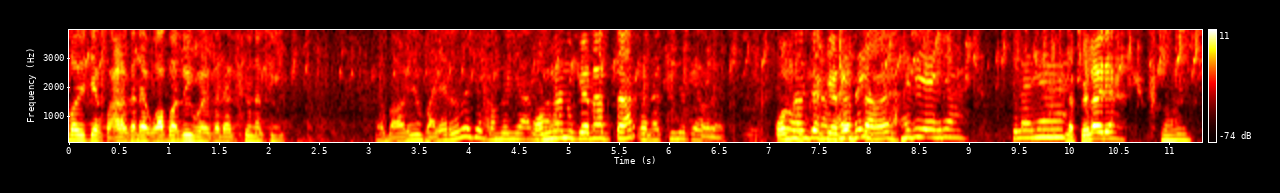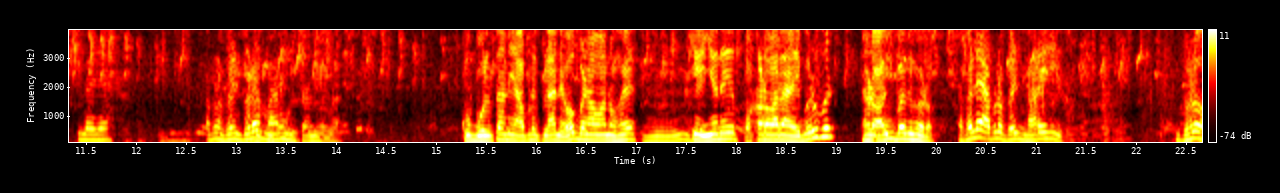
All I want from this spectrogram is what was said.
ભાડા કદાચ આ બાજુ હોય કદાચ શું આ બાવળીનું ભાડે રહ્યું છે ગમે ત્યાં તો નક્કી ન કહેવાય. હજી અહીં રહ્યા. પેલા અહીંયા. પેલા અહીંયા. આપણા ભાઈ ઘણા મારે બોલતા નહીં હમણાં. કોઈ બોલતા નહીં આપણે પ્લાન એવો બનાવવાનો હોય કે અહીંયા ને પકડવાના છે બરોબર? હેડો આવી બાજુ હેડો. ભલે આપણો ભાઈ મારે ભણો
